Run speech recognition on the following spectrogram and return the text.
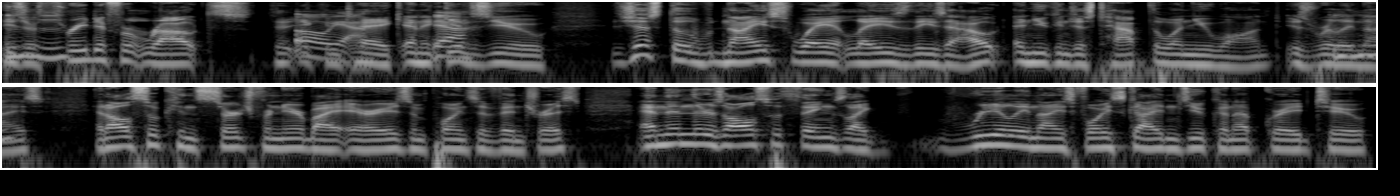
These are three different routes that you Mm-hmm. Oh, can yeah. take, and it gives you it's just the nice way it lays these out, and you can just tap the one you want is really Mm-hmm. nice. It also can search for nearby areas and points of interest, and then there's also things like really nice voice guidance you can upgrade to.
